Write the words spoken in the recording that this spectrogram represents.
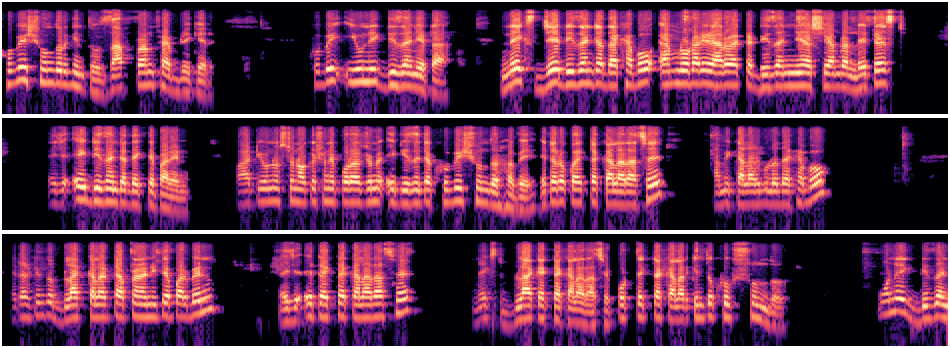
খুবই সুন্দর কিন্তু জাফরান ফ্যাব্রিকের খুবই ইউনিক ডিজাইন এটা। নেক্সট যে ডিজাইনটা দেখাবো এমব্রয়ডারির আরও একটা ডিজাইন নিয়ে আসি আমরা লেটেস্ট এই যে এই ডিজাইনটা দেখতে পারেন। পার্টি অনুষ্ঠান অকেশনে পরার জন্য এই ডিজাইনটা খুবই সুন্দর হবে। এটারও কয়েকটা কালার আছে। আমি কালারগুলো দেখাবো। এটার কিন্তু ব্ল্যাক কালারটা আপনারা নিতে পারবেন। এই যে এটা একটা কালার আছে। নেক্সট ব্ল্যাক একটা কালার আছে। প্রত্যেকটা কালার কিন্তু খুব সুন্দর। অনেক ডিজাইন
